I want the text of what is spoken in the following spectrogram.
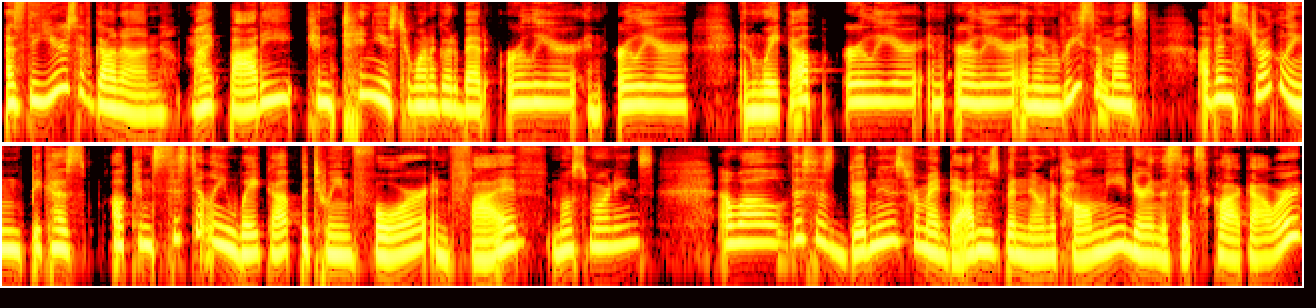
As the years have gone on, my body continues to want to go to bed earlier and earlier and wake up earlier and earlier. And in recent months, I've been struggling because I'll consistently wake up between four and five most mornings. And while this is good news for my dad, who's been known to call me during the six o'clock hour,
